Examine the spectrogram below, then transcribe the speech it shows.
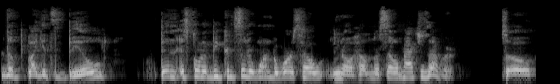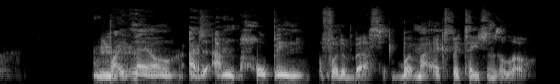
the like its build, then it's going to be considered one of the worst hell you know Hell in a Cell matches ever. So right hmm now, I just, I'm hoping for the best, but my expectations are low.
